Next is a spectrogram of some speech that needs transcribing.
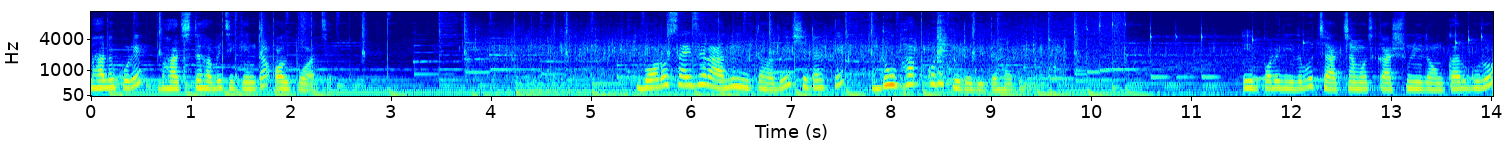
ভালো করে ভাজতে হবে চিকেনটা অল্প আছে। বড় সাইজের আলু নিতে হবে, সেটাকে দু ভাগ করে কেটে দিতে হবে। এরপরে দিয়ে দেবো চার চামচ কাশ্মীরি লঙ্কার গুঁড়ো।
